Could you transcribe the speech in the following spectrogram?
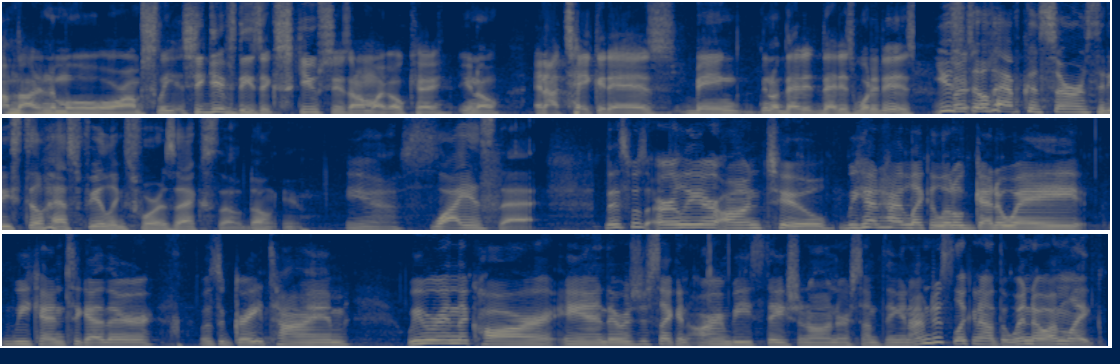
I'm not in the mood or I'm sleep. She gives these excuses, and I'm like, okay, you know, and I take it as being, you know, that is, that is what it is. You But- still have concerns that he still has feelings for his ex, though, don't you? yes. Why is that? This was earlier on too. We had had like a little getaway weekend together. It was a great time. we were in the car and there was just like an R&B station on or something, and I'm just looking out the window. I'm like, that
